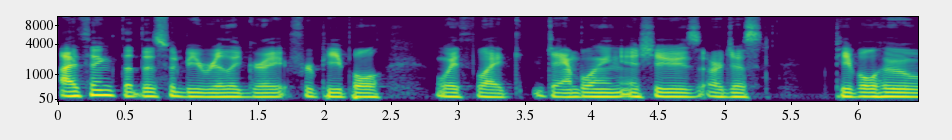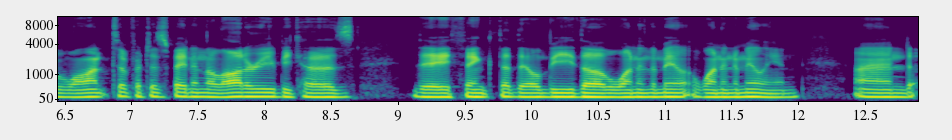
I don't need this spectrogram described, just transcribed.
I think that this would be really great for people with like gambling issues or just people who want to participate in the lottery because they think that they'll be the one in the mil- one in a million. And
